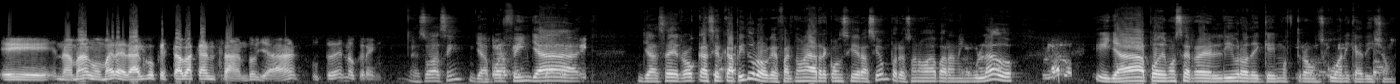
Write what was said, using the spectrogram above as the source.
eh, Namán, Omar, era algo que estaba cansando ya. ¿Ustedes no creen? Eso es así. Ya por fin ya, ya cerró casi el capítulo, porque falta una reconsideración, pero eso no va para ningún lado. Y ya podemos cerrar el libro de Game of Thrones Guanica Edition.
